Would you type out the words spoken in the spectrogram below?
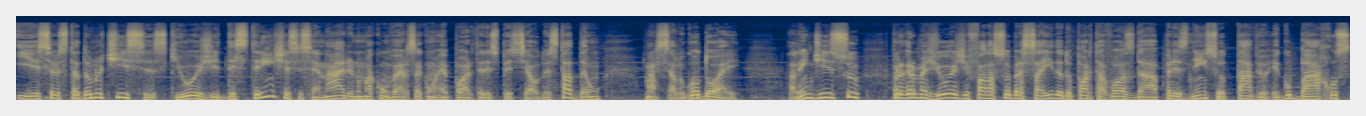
e esse é o Estadão Notícias, que hoje destrincha esse cenário numa conversa com o repórter especial do Estadão, Marcelo Godoy. Além disso, o programa de hoje fala sobre a saída do porta-voz da presidência Otávio Rego Barros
